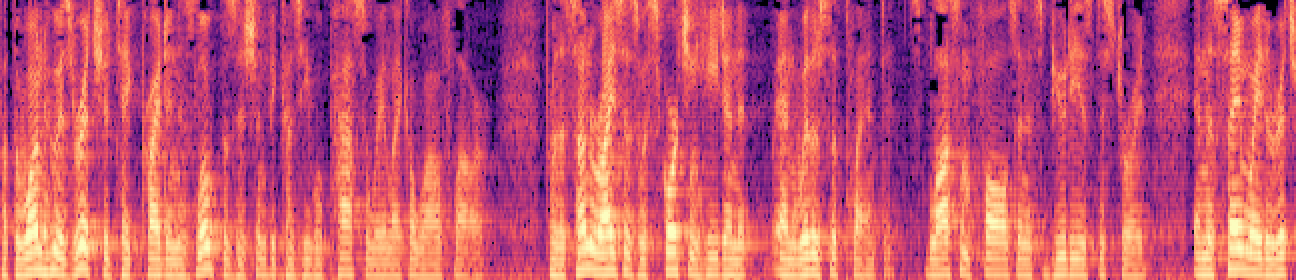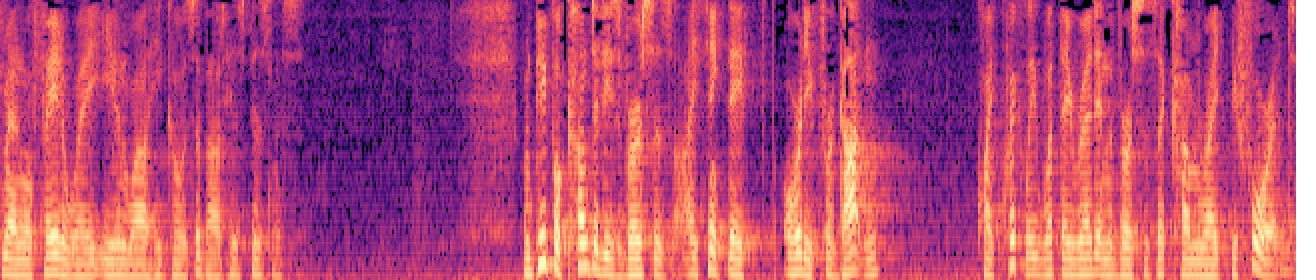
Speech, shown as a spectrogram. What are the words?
But the one who is rich should take pride in his low position because he will pass away like a wildflower. For the sun rises with scorching heat and, it, and withers the plant. Its blossom falls and its beauty is destroyed. In the same way, the rich man will fade away even while he goes about his business. When people come to these verses, I think they've already forgotten quite quickly what they read in the verses that come right before it.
